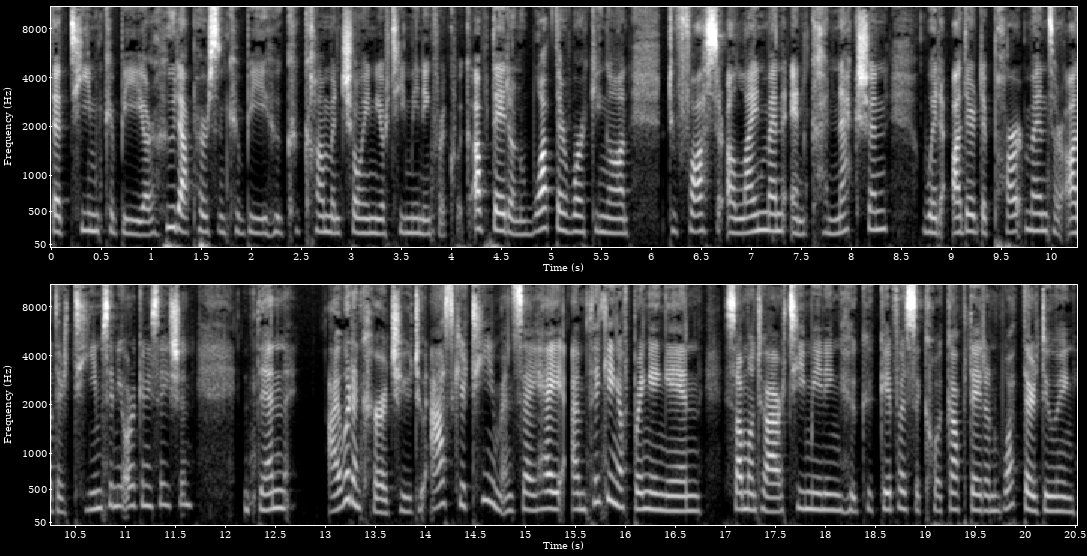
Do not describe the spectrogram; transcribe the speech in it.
that team could be or who that person could be who could come and join your team meeting for a quick update on what they're working on to foster alignment and connection with other departments or other teams in the organization, then I would encourage you to ask your team and say, Hey, I'm thinking of bringing in someone to our team meeting who could give us a quick update on what they're doing.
